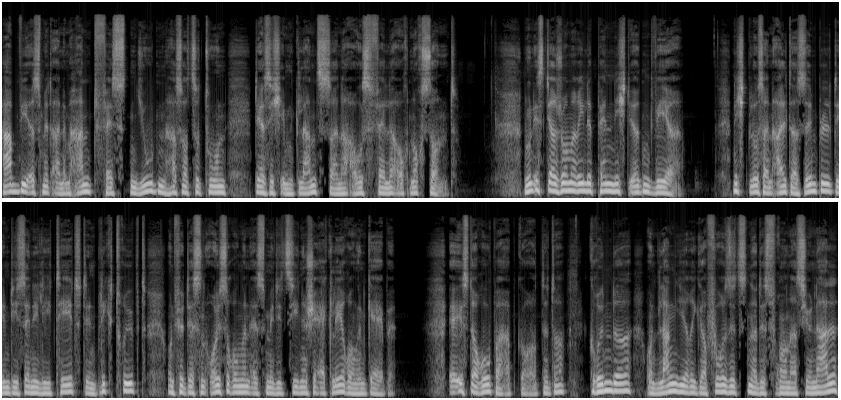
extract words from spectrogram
haben wir es mit einem handfesten Judenhasser zu tun, der sich im Glanz seiner Ausfälle auch noch sonnt. Nun ist ja Jean-Marie Le Pen nicht irgendwer. Nicht bloß ein alter Simpel, dem die Senilität den Blick trübt und für dessen Äußerungen es medizinische Erklärungen gäbe. Er ist Europaabgeordneter, Gründer und langjähriger Vorsitzender des Front National,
